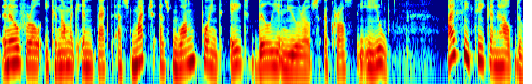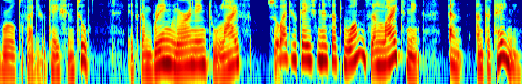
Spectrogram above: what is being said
an overall economic impact as much as 1.8 billion euros across the EU. ICT can help the world of education too. It can bring learning to life, so education is at once enlightening and entertaining.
